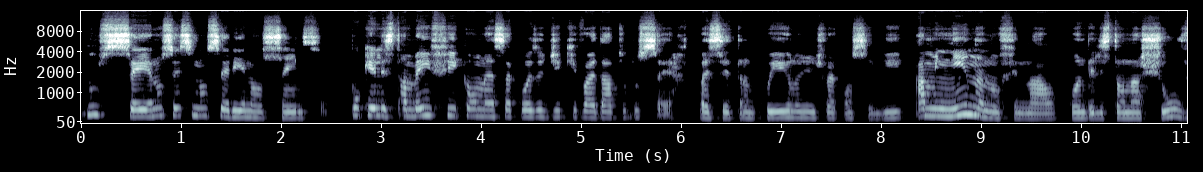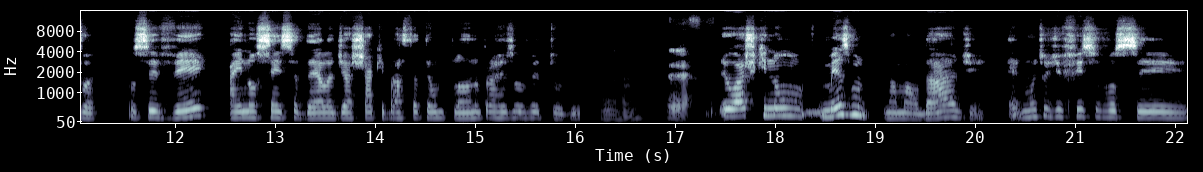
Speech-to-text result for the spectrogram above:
não sei, eu não sei se não seria inocência, porque eles também ficam nessa coisa de que vai dar tudo certo, vai ser tranquilo, a gente vai conseguir. A menina no final, quando eles estão na chuva, você vê a inocência dela de achar que basta ter um plano para resolver tudo. Uhum. É. Eu acho que não, mesmo na maldade, é muito difícil você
